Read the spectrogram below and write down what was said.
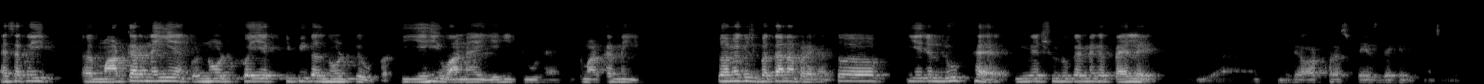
ऐसा कोई मार्कर नहीं है को नोट कोई एक टिपिकल नोट के ऊपर कि यही वन है, यही टू है, ऐसा तो मार्कर नहीं है। तो हमें कुछ बताना पड़ेगा। तो ये जो लूप है, ये शुरू करने के पहले, मुझे और थोड़ा स्पेस देके लिखना चाहिए था।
